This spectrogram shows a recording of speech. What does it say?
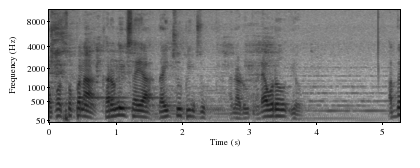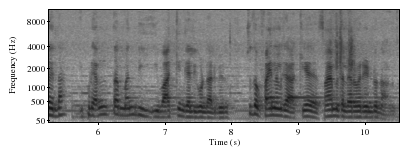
గొప్ప చొప్పున కరుణించయ్య దయ చూపించు. అని అడుగుతున్నాడు. ఎవరు? యోగు అర్థమైందా? ఇప్పుడు ఎంతమంది ఈ వాక్యం కలిగి ఉండాలి మీరు? చూద్దాం ఫైనల్గా కే సామెతలు ఇరవై రెండు నాలుగు.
